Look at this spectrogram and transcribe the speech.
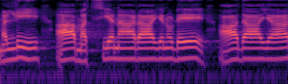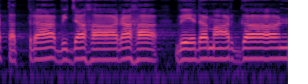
మళ్ళీ ఆ మత్స్యనారాయణుడే ఆదాయ తత్ర విజహార వేద మార్గాన్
